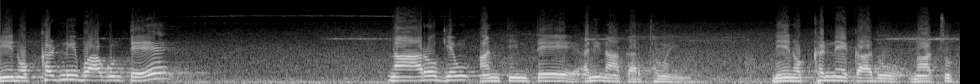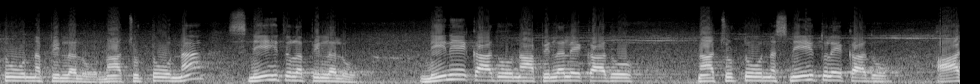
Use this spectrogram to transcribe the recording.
నేనొక్కడిని బాగుంటే నా ఆరోగ్యం అంతింతే అని నాకు అర్థమైంది. నేనొక్కడనే కాదు నా చుట్టూ ఉన్న పిల్లలు నా చుట్టూ ఉన్న స్నేహితుల పిల్లలు. నేనే కాదు నా పిల్లలే కాదు నా చుట్టూ ఉన్న స్నేహితులే కాదు. ఆ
